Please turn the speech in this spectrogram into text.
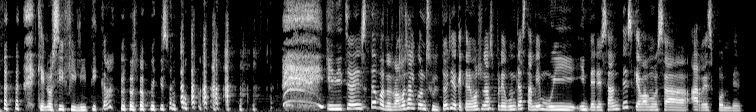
que no sifilítica, no es lo mismo. y dicho esto, pues nos vamos al consultorio, que tenemos unas preguntas también muy interesantes que vamos a, a responder.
